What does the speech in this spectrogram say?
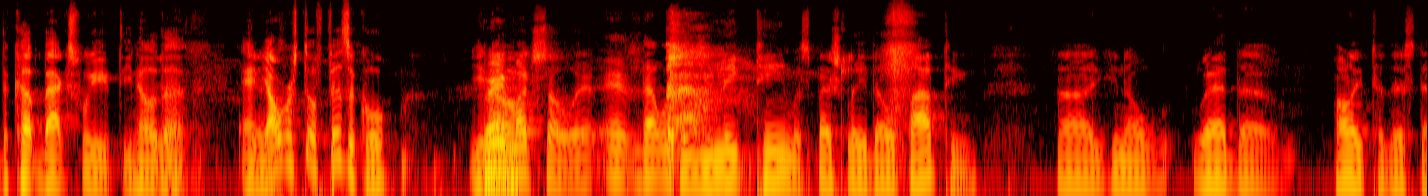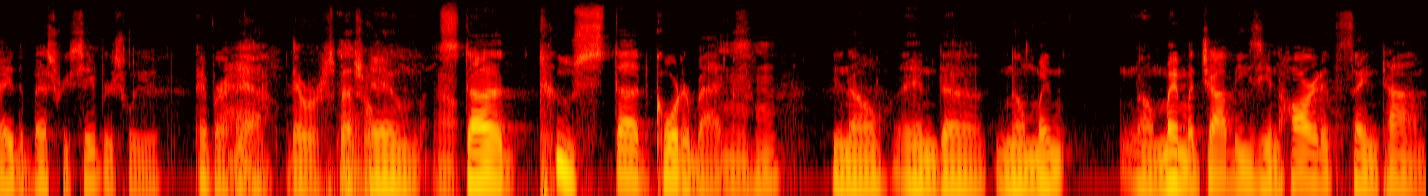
the cutback sweep. You know Yes. the and Yes. y'all were still physical. You Very know? much so. It- it- that was a unique team, especially the 05 team. Uh, you know, we had the, probably to this day the best receivers we've ever had. Yeah, they were special. And stud, two stud quarterbacks. Mm-hmm. You know, and uh, you know, made, you know, made my job easy and hard at the same time.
